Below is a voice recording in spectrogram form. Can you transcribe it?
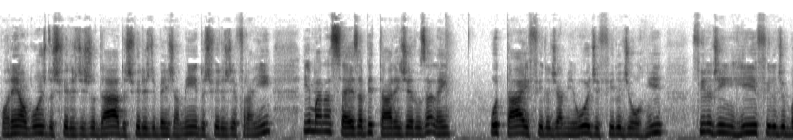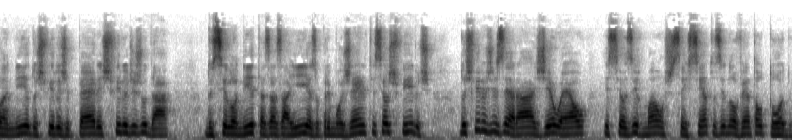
Porém, alguns dos filhos de Judá, dos filhos de Benjamim, dos filhos de Efraim e Manassés habitaram em Jerusalém. Utai, filho de Amiúde, filho de Orri, filho de Inri, filho de Bani, dos filhos de Pérez, filho de Judá. Dos Silonitas, Asaías, o primogênito, e seus filhos, dos filhos de Zerá, Jeuel e seus irmãos, 690 ao todo.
